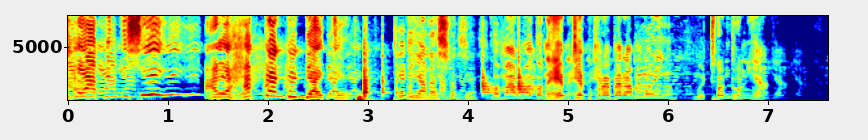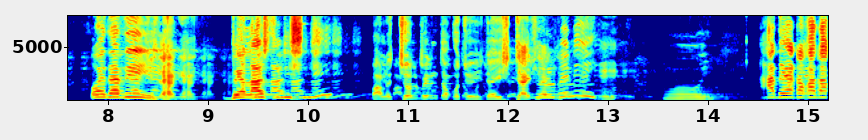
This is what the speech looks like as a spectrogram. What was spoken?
ছায়া পিন্দিছি আরে হাফ প্যান্ট পিন্দে আইছে। ঠেটিখানার সঙ্গে। তোমার মতন হেপ ঝেপ করে বেড়াম মই মুই ঠন ঠনিয়া ওই দাদি বেলাস নিসনি ভালো চলবে না তো কিছু এটা স্টাইল চলবে নি? ওই আধে টাকা দা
